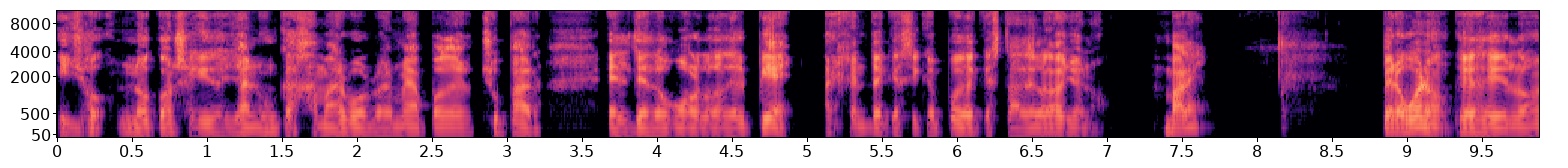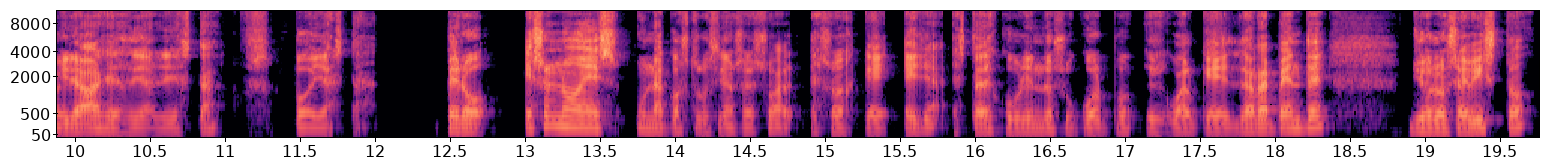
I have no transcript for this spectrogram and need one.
y yo no he conseguido ya nunca jamás volverme a poder chupar el dedo gordo del pie. Hay gente que sí que puede, que está delgado, yo no. ¿Vale? Pero bueno, quiero decir, lo mirabas y decías, está, pues ya está. Pero eso no es una construcción sexual, eso es que ella está descubriendo su cuerpo, igual que de repente yo los he visto,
